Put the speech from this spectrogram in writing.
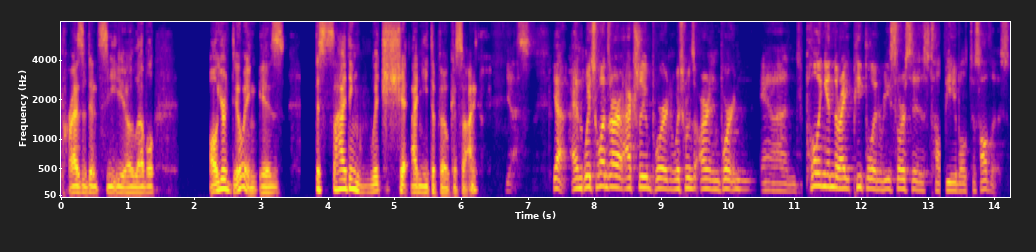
president, CEO level, all you're doing is deciding which shit I need to focus on. Yes. Yeah. And which ones are actually important, which ones aren't important, and pulling in the right people and resources to be able to solve this.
